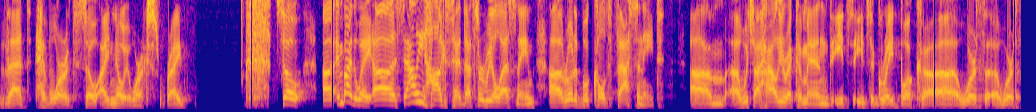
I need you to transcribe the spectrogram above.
that have worked. So I know it works, right? So, uh, and by the way, uh, Sally Hogshead, that's her real last name, uh, wrote a book called Fascinate. um, uh, which I highly recommend. It's it's a great book, uh, uh worth worth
